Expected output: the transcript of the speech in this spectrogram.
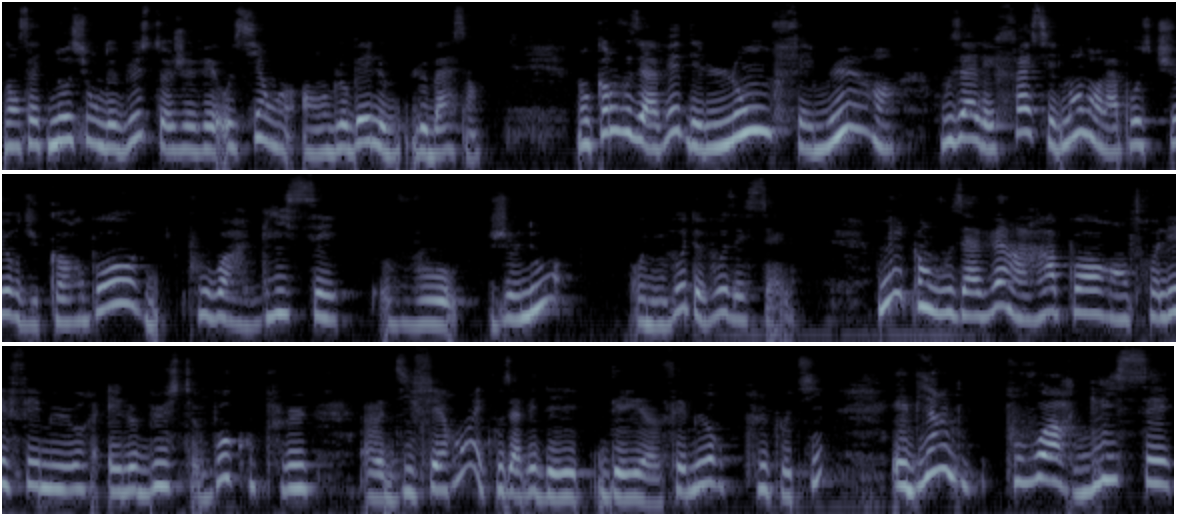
Dans cette notion de buste, je vais aussi englober le, le bassin. Donc quand vous avez des longs fémurs, vous allez facilement dans la posture du corbeau pouvoir glisser vos genoux au niveau de vos aisselles. Mais quand vous avez un rapport entre les fémurs et le buste beaucoup plus euh, différent et que vous avez des, des euh, fémurs plus petits, eh bien pouvoir glisser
